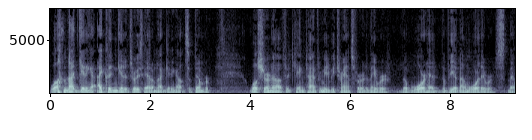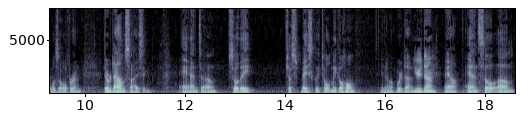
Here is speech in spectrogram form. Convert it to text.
Well, I'm not getting. I couldn't get it through his head. I'm not getting out in September. Well, sure enough, it came time for me to be transferred, and they were the war had the Vietnam War. They were that was over, and they were downsizing, and um, so they just basically told me go home you know, we're done. You're done. Yeah. And so um,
